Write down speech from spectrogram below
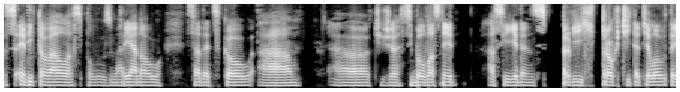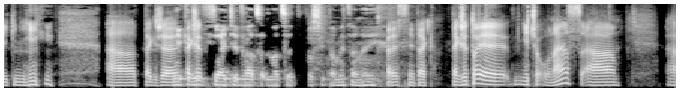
zeditoval spolu s Marianou Sadeckou a čiže si bol vlastne asi jeden z prvých troch čitateľov tej knihy. A takže, Niekedy takže, v lete 2020, to si pamätám, hej. Presne tak. Takže to je niečo o nás a, a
